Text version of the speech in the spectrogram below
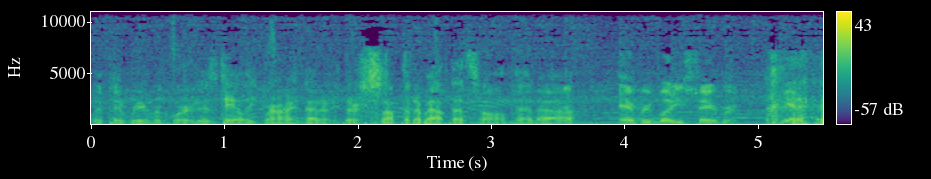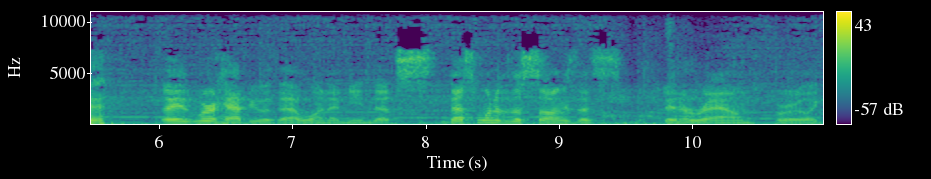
with it re-recorded as Daily Grind. I don't, there's something about that song that uh Everybody's favorite. Yeah. We're happy with that one. I mean, that's that's one of the songs that's been around for like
